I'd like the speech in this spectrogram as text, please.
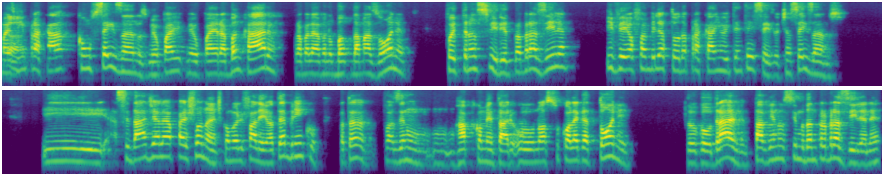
mas ah. vim para cá com seis anos. Meu pai, meu pai era bancário, trabalhava no Banco da Amazônia, foi transferido para Brasília e veio a família toda para cá em 86. Eu tinha seis anos. E a cidade ela é apaixonante, como eu lhe falei. Eu até brinco, até fazendo um, um rápido comentário. O nosso colega Tony do Gold Drive está vindo se mudando para Brasília, né?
